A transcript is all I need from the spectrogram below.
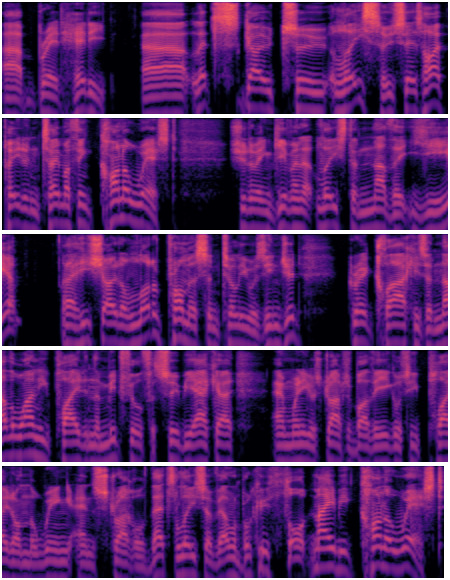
uh, Brett Heady. Uh, let's go to Lise, who says, Hi, Pete and team. I think Connor West should have been given at least another year. Uh, he showed a lot of promise until he was injured. Greg Clark is another one. He played in the midfield for Subiaco and when he was drafted by the Eagles, he played on the wing and struggled. That's Lisa of Ellenbrook, who thought maybe Connor West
